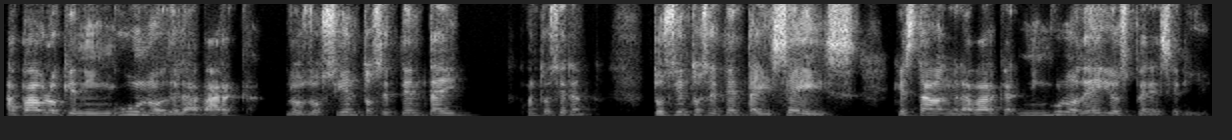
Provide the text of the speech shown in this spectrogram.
a Pablo que ninguno de la barca, los 270 y, ¿cuántos eran? 276 que estaban en la barca, ninguno de ellos perecería.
